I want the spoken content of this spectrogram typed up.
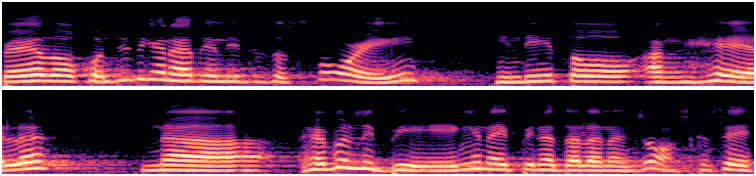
Pero kung titingnan natin dito sa story, hindi ito anghel na heavenly being na ipinadala ng Diyos. Kasi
